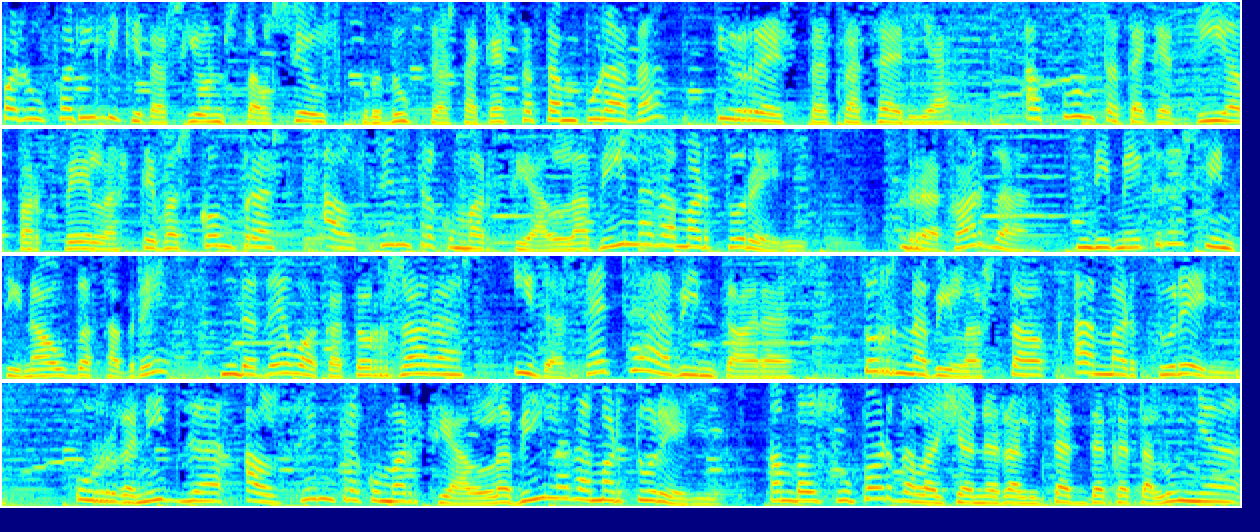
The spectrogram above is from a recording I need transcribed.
per oferir liquidacions dels seus productes d'aquesta temporada i restes de sèrie. Apunta't aquest dia per fer les teves compres al centre comercial La Vila de Martorell. Recorda, dimecres 29 de febrer, de 10 a 14 hores i de 16 a 20 hores. Torna a Vilastoc a Martorell. Organitza el Centre Comercial La Vila de Martorell, amb el suport de la Generalitat de Catalunya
